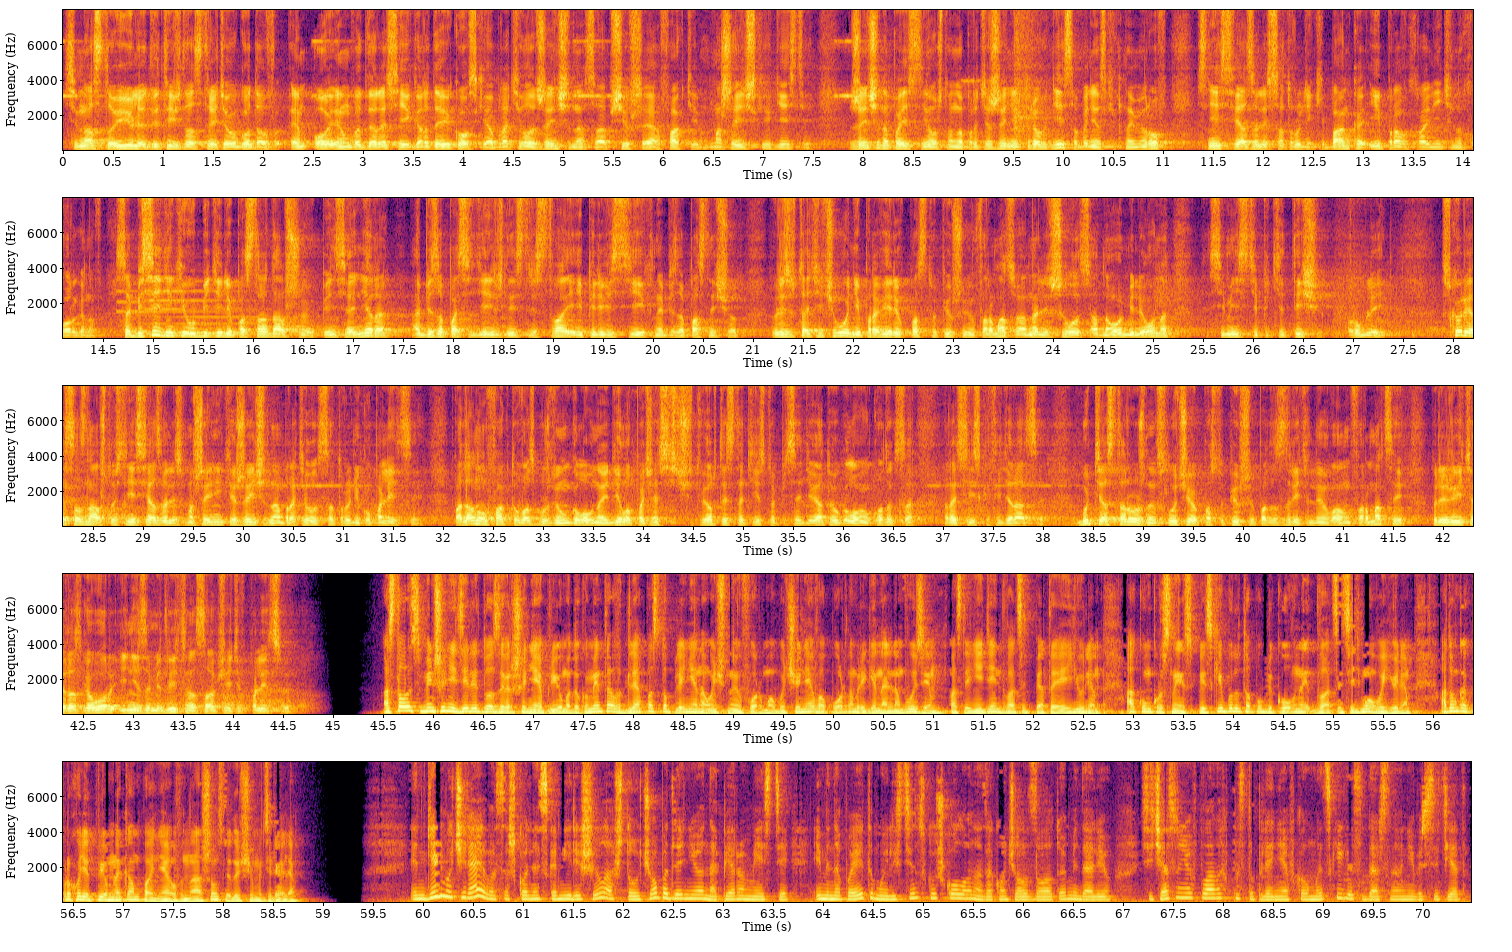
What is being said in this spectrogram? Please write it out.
17 июля 2023 года в МО МВД России Городовиковский обратилась женщина, сообщившая о факте мошеннических действий. Женщина пояснила, что на протяжении трех дней с абонентских номеров с ней связывались сотрудники банка и правоохранительных органов. Собеседники убедили пострадавшую пенсионера обезопасить денежные средства и перевести их на безопасный счет. В результате чего, не проверив поступившую информацию, она лишилась 1 миллиона 75 тысяч рублей. Вскоре осознав, что с ней связывались мошенники, женщина обратилась к сотруднику полиции. По данному факту возбуждено уголовное дело по части 4 статьи 159 Уголовного кодекса Российской Федерации. Будьте осторожны, в случае поступившей подозрительной вам информации, прервите разговор и незамедлительно сообщите в полицию. Осталось меньше недели до завершения приема документов для поступления на очную форму обучения в опорном региональном вузе. Последний день 25 июля, а конкурсные списки будут опубликованы 27 июля. О том, как проходит приемная кампания в нашем следующем материале. Энгель Мучеряева со школьной скамьи решила, что учеба для нее на первом месте. Именно поэтому Элистинскую школу она закончила с золотой медалью. Сейчас у нее в планах поступление в Калмыцкий государственный университет.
